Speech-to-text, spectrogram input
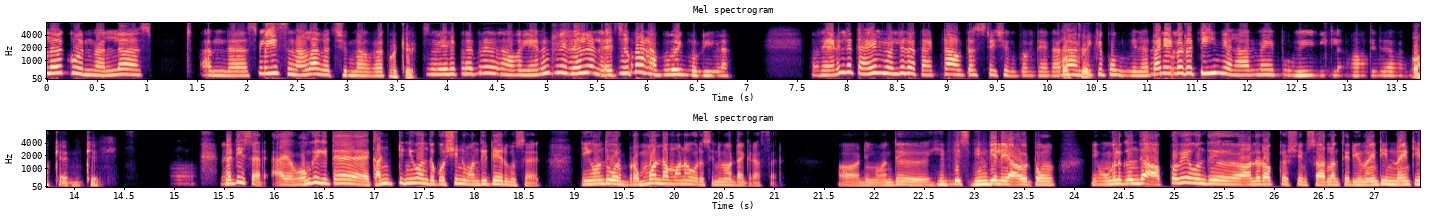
அளவுக்கு ஒரு நல்ல அந்த ஸ்பேஸ் நல்லா வச்சிருந்தாங்க. எனக்கு வந்து அவர் இறங்குறதுல நிஜமா நம்பவே முடியல. இறந்த டைம் வந்து நான் கரெக்டா அவுட் ஆஃப் ஸ்டேஷன் போயிட்டேன். Okay. அன்னைக்கு போக முடியல பட் எங்களோட டீம் எல்லாருமே போய் வீட்டுல பார்த்துட்டு ஓகே ஓகே நட்டி சார் உங்ககிட்ட கண்டினியூ அந்த கொஸ்டின் வந்துட்டே இருக்கும் சார் நீங்க வந்து ஒரு பிரம்மாண்டமான ஒரு சினிமாட்டோகிராஃபர் நீங்க வந்து ஹிந்தி ஹிந்திலே ஆகட்டும் உங்களுக்கு வந்து அப்பவே வந்து அனுராக் கஷ்யப் சார்லாம் தெரியும். நைன்டீன் நைன்டி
